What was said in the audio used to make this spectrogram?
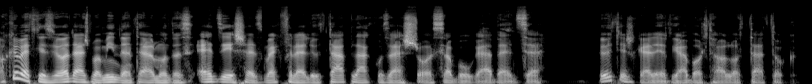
A következő adásban mindent elmond az edzéshez megfelelő táplálkozásról Szabó Gál Bence. Őt és Gellért Gábort hallottátok.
